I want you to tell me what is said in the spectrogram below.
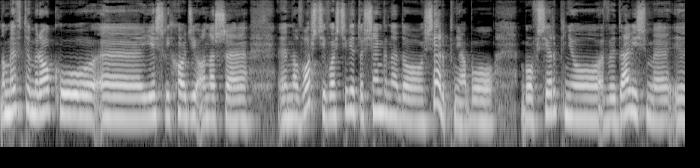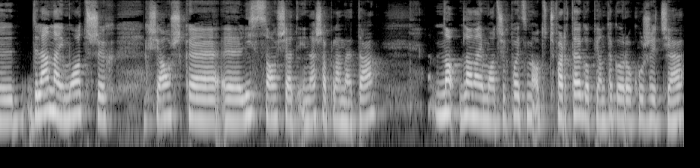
No my w tym roku, e, jeśli chodzi o nasze e, nowości, właściwie to sięgnę do sierpnia, bo, bo w sierpniu wydaliśmy e, dla najmłodszych książkę e, Lis Sąsiad i Nasza Planeta no, dla najmłodszych, powiedzmy od czwartego, piątego roku życia,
